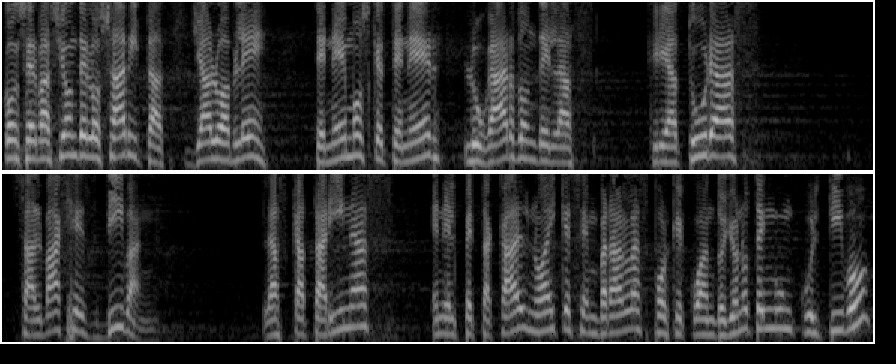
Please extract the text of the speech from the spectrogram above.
Conservación de los hábitats, ya lo hablé. Tenemos que tener lugar donde las criaturas salvajes vivan. Las catarinas en el petacal no hay que sembrarlas porque cuando yo no tengo un cultivo,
